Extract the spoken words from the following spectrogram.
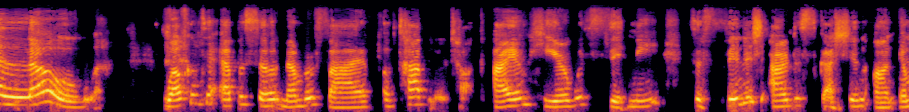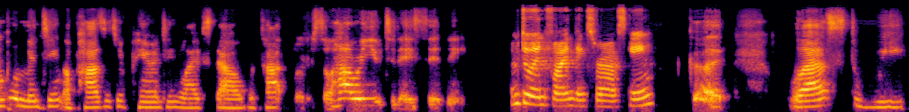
Hello. Welcome to episode number five of Toddler Talk. I am here with Sydny to finish our discussion on implementing a positive parenting lifestyle with toddlers. So, how are you today, Sydny? I'm doing fine. Thanks for asking. Good. Last week,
